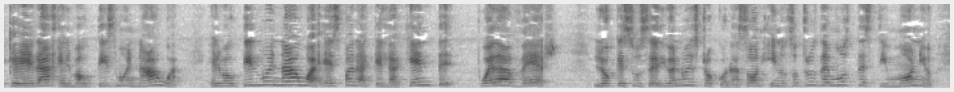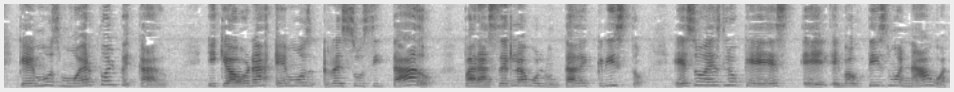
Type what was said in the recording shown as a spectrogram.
que era el bautismo en agua. El bautismo en agua es para que la gente pueda ver lo que sucedió en nuestro corazón y nosotros demos testimonio que hemos muerto al pecado y que ahora hemos resucitado para hacer la voluntad de Cristo. Eso es lo que es el, bautismo en agua.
